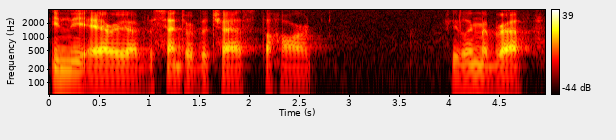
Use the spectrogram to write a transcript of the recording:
in the area of the center of the chest, the heart, feeling the breath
